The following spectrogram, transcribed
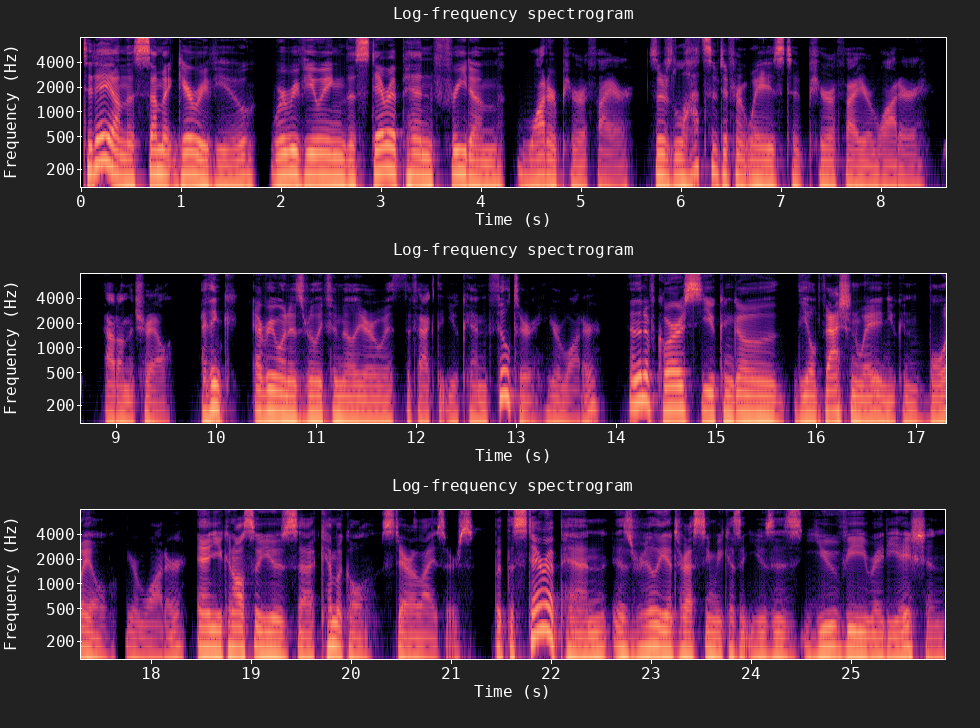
Today on the Summit Gear Review, we're reviewing the SteriPen Freedom water purifier. So there's lots of different ways to purify your water out on the trail. I think everyone is really familiar with the fact that you can filter your water. And then, of course, you can go the old fashioned way and you can boil your water. And you can also use uh, chemical sterilizers. But the SteriPen is really interesting because it uses UV radiation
